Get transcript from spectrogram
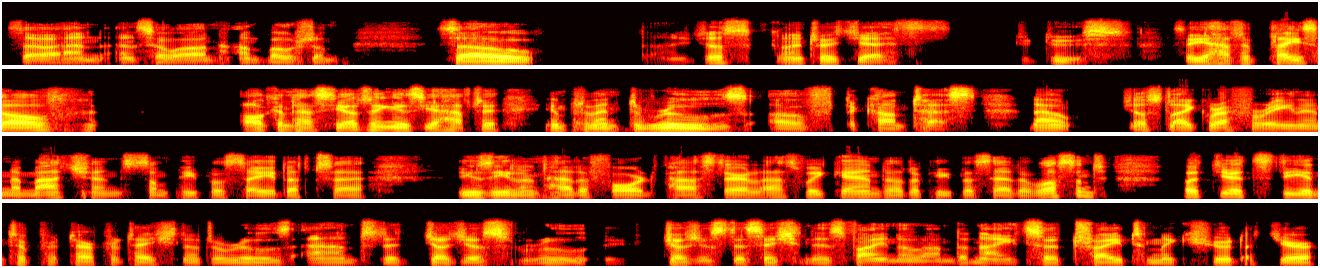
so and and so on on both of them. So I'm just going to yes, so you have to place all all contests. The other thing is you have to implement the rules of the contest. Now, just like refereeing in a match, and some people say that uh, New Zealand had a forward pass there last weekend. Other people said it wasn't, but it's the interpretation of the rules and the judge's rule, judge's decision is final on the night. So try to make sure that you're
